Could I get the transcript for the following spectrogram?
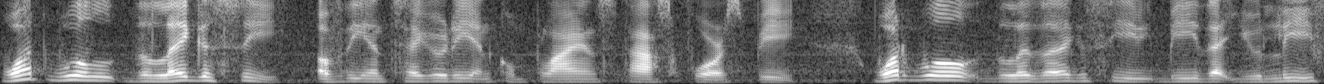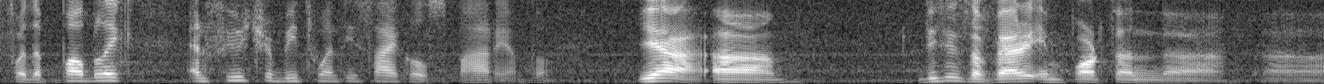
What will the legacy of the Integrity and Compliance Task Force be? What will the legacy be that you leave for the public and future B20 cycles, Pak Yeah, uh, this is a very important uh, uh,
